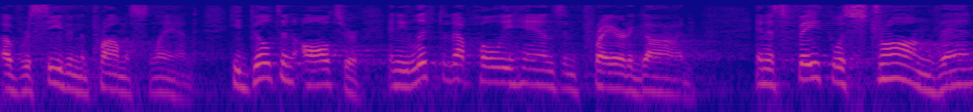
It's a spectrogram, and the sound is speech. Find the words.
of receiving the promised land. He built an altar and he lifted up holy hands in prayer to God. And his faith was strong then,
